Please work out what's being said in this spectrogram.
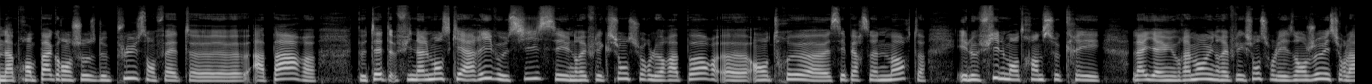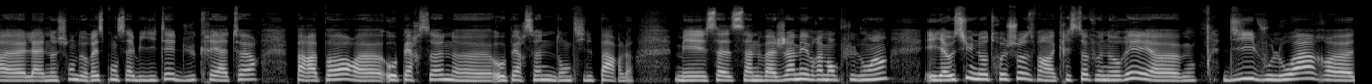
on n'apprend pas grand-chose de plus en fait, euh, à part peut-être finalement ce qui arrive aussi, c'est une réflexion sur le rapport euh, entre euh, ces personnes mortes et le film en train de se créer. Là, il y a vraiment une réflexion sur les enjeux et sur la, notion de responsabilité du créateur par rapport aux personnes, aux personnes dont il parle. Mais ça, ne va jamais vraiment plus loin. Et il y a aussi une autre chose. Enfin, Christophe Honoré dit vouloir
